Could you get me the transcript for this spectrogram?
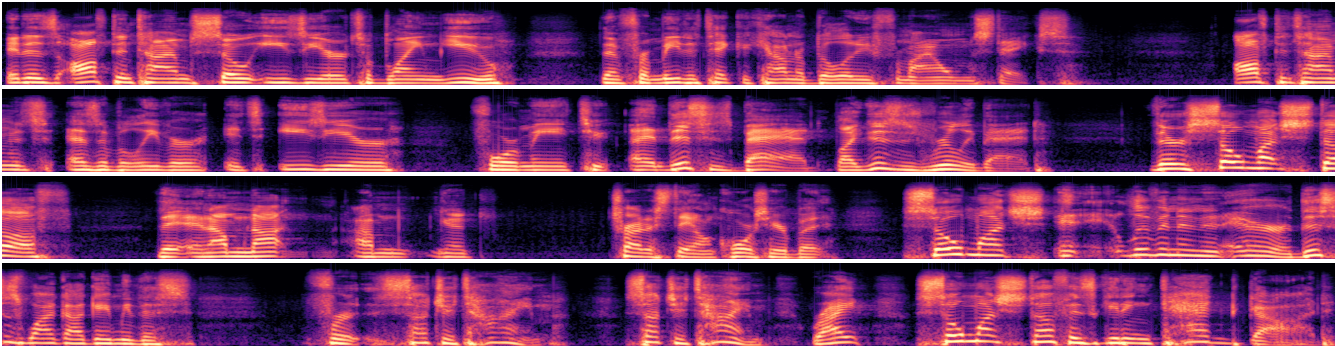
it is oftentimes so easier to blame you than for me to take accountability for my own mistakes. Oftentimes, as a believer, it's easier for me to, and this is bad, like this is really bad. There's so much stuff that, and I'm not, I'm gonna try to stay on course here, but so much eh, eh, living in an error. This is why God gave me this for such a time such a time, right? So much stuff is getting tagged God,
